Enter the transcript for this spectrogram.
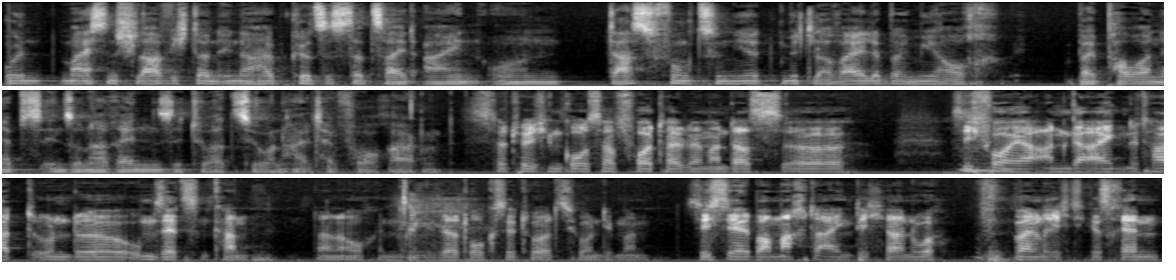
und meistens schlafe ich dann innerhalb kürzester Zeit ein und das funktioniert mittlerweile bei mir auch bei Powernaps in so einer Rennsituation halt hervorragend. Das ist natürlich ein großer Vorteil, wenn man das äh, sich mhm. vorher angeeignet hat und äh, umsetzen kann. Dann auch in dieser Drucksituation, die man sich selber macht eigentlich ja nur, weil ein richtiges Rennen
